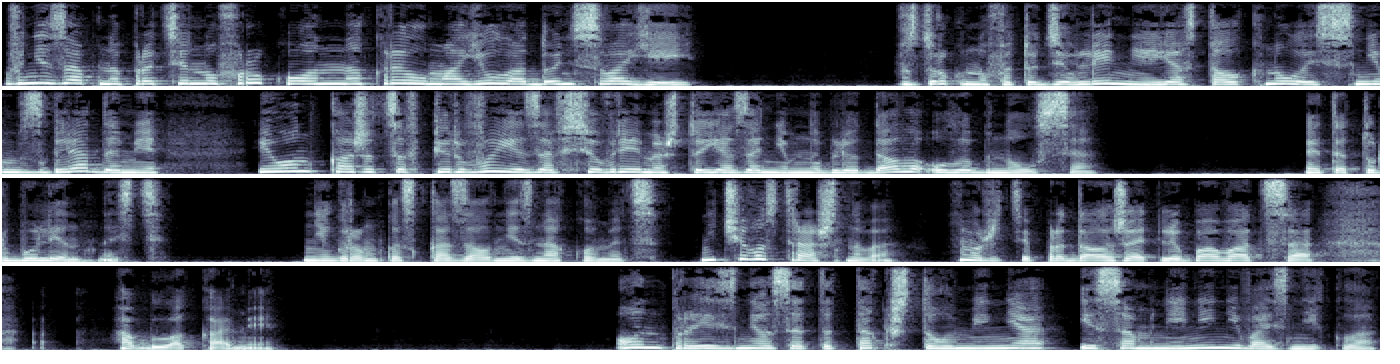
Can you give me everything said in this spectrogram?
Внезапно протянув руку, он накрыл мою ладонь своей. Вздрогнув от удивления, я столкнулась с ним взглядами, и он, кажется, впервые за все время, что я за ним наблюдала, улыбнулся. «Это турбулентность», — негромко сказал незнакомец. «Ничего страшного. Можете продолжать любоваться облаками. Он произнес это так, что у меня и сомнений не возникло.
